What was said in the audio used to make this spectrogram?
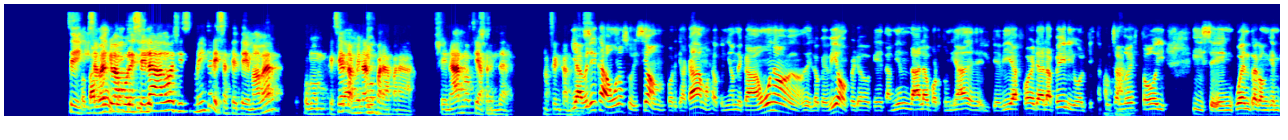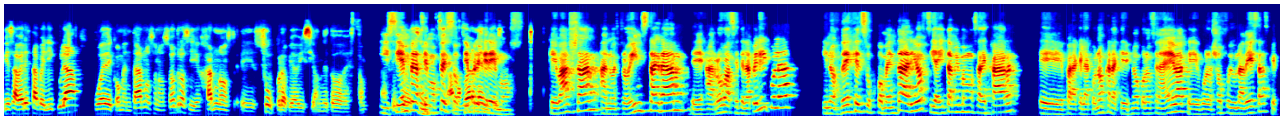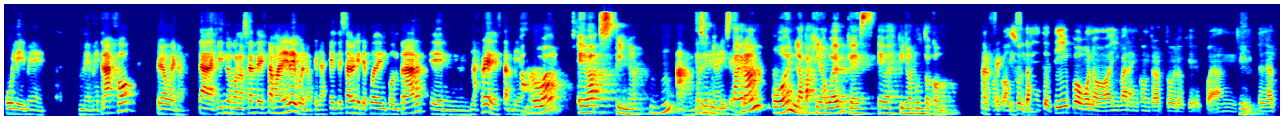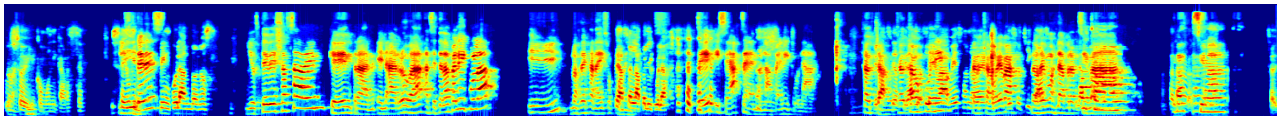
Sí, y saber que va por ese lado, decís, me interesa este tema, a ver, como que sea también algo para, para llenarnos y aprender. Y abrir cada uno su visión, porque acá damos la opinión de cada uno de lo que vio, pero que también da la oportunidad desde el que vi afuera la peli o el que está escuchando esto hoy y se encuentra con que empieza a ver esta película, puede comentarnos a nosotros y dejarnos eh, su propia visión de todo esto. Y siempre hacemos eso, siempre queremos que vayan a nuestro Instagram de arroba la película y nos dejen sus comentarios y ahí también vamos a dejar eh, para que la conozcan a quienes no conocen a Eva, que bueno, yo fui una de esas, que Juli me, me, trajo, Pero bueno, nada, es lindo conocerte de esta manera y bueno, que la gente sabe que te puede encontrar en las redes también. Arroba Eva Spina. Ah, muy es en bien, mi ahí te- Instagram o en la página web que es evaspina.com. Por consultas de este tipo, bueno, ahí van a encontrar todo lo que puedan Sí. tener Ah, uso y sí. comunicarse. Y ¿Y seguir ustedes? vinculándonos. Y ustedes ya saben que entran en arroba hacete la película y nos dejan ahí sus Se hacen la película. ¿sí? Y se hacen la película. Chao, chao. Chao, chao, Juli. Chao, chao. Eva. Besos, Nos vemos la próxima. Hasta la próxima. Gracias.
